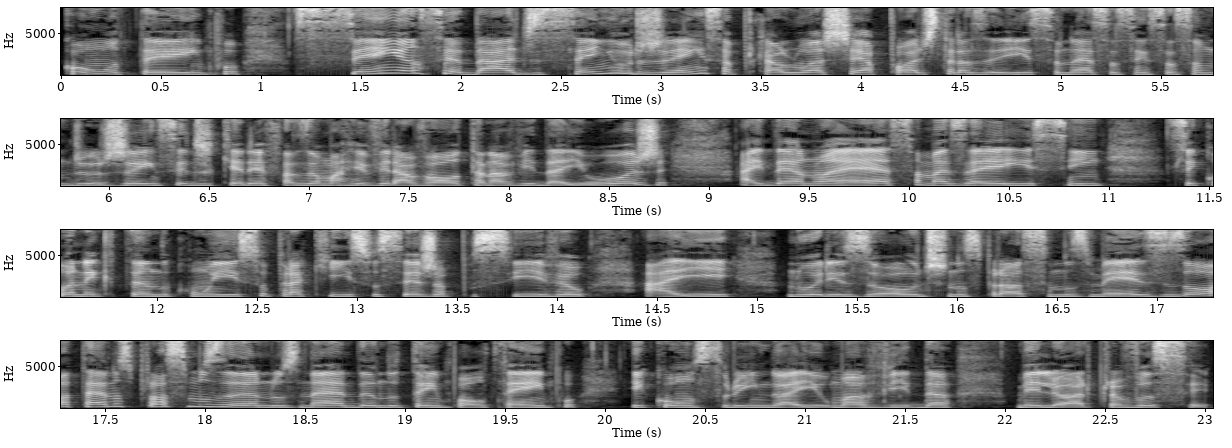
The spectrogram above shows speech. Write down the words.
com o tempo, sem ansiedade, sem urgência, porque a lua cheia pode trazer isso, né? Essa sensação de urgência de querer fazer uma reviravolta na vida aí hoje. A ideia não é essa, mas é aí sim se conectando com isso para que isso seja possível aí no horizonte, nos próximos meses ou até nos próximos anos, né? Dando tempo ao tempo e construindo aí uma vida melhor para você.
